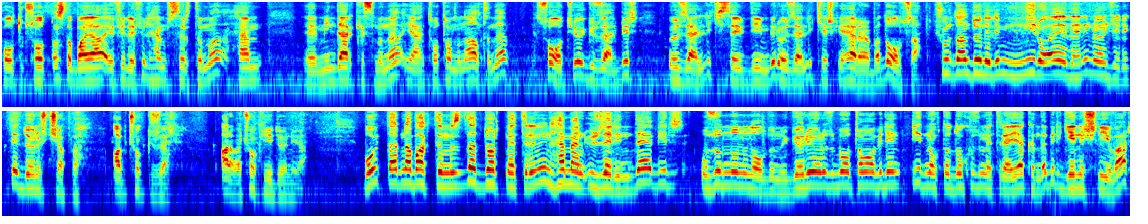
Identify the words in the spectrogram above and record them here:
Koltuk soğutması da bayağı efil efil hem sırtımı hem e, minder kısmını yani totomun altını soğutuyor. Güzel bir özellik, sevdiğim bir özellik. Keşke her arabada olsa. Şuradan dönelim. Niro EV'nin öncelikle dönüş çapı. Abi çok güzel. Araba çok iyi dönüyor. Boyutlarına baktığımızda 4 metrenin hemen üzerinde bir uzunluğunun olduğunu görüyoruz bu otomobilin. 1.9 metreye yakında bir genişliği var.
